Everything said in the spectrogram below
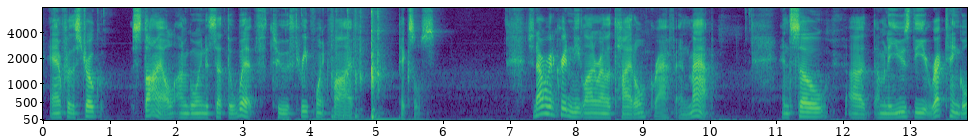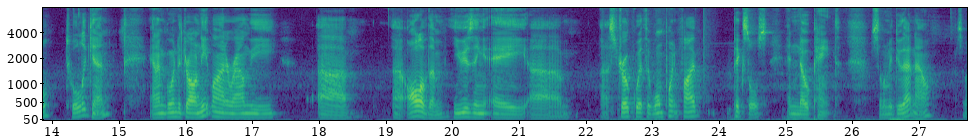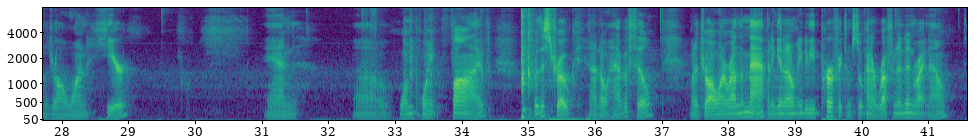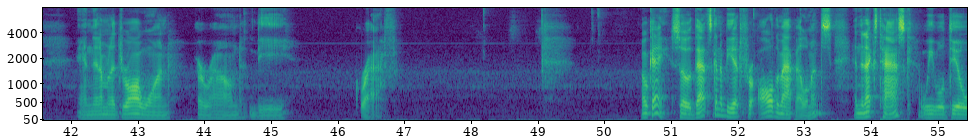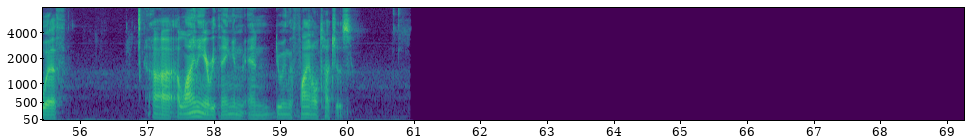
and for the stroke style I'm going to set the width to 3.5 pixels. So now we're going to create a neat line around the title, graph, and map. And so uh, I'm going to use the rectangle tool again, and I'm going to draw a neat line around the uh, uh, all of them using a um, a stroke width of 1.5 pixels and no paint. So let me do that now. So I'm going to draw one here and uh, 1.5 for the stroke and I don't have a fill. I'm going to draw one around the map and again I don't need to be perfect. I'm still kind of roughing it in right now. And then I'm going to draw one around the graph. Okay, so that's going to be it for all the map elements. In the next task, we will deal with uh, aligning everything and, and doing the final touches.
